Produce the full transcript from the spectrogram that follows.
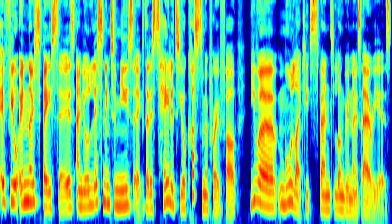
if you're in those spaces and you're listening to music that is tailored to your customer profile, you are more likely to spend longer in those areas.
